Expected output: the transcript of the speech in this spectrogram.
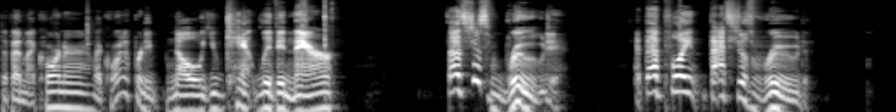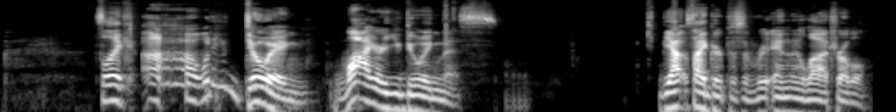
Defend my corner. My corner's pretty... No, you can't live in there. That's just rude. At that point, that's just rude. It's like, ah, what are you doing? Why are you doing this? The outside group is in a lot of trouble.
